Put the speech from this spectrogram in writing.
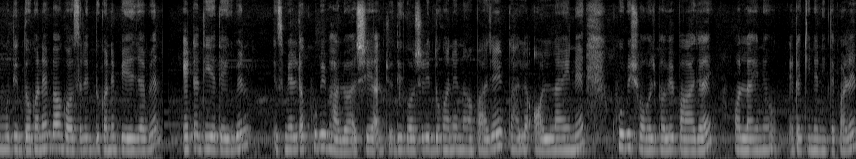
মুদির দোকানে বা গ্রসারির দোকানে পেয়ে যাবেন। এটা দিয়ে দেখবেন স্মেলটা খুবই ভালো আসে। আর যদি গ্রসারির দোকানে না পাওয়া যায়, তাহলে অনলাইনে খুবই সহজভাবে পাওয়া যায়। অনলাইনেও এটা কিনে নিতে পারেন।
